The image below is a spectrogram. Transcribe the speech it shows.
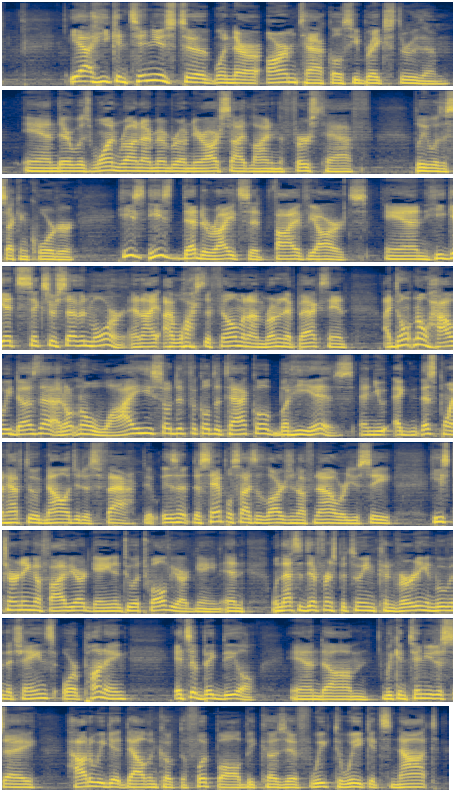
Yeah, he continues to, when there are arm tackles, he breaks through them. And there was one run I remember near our sideline in the first half. I believe it was the second quarter. He's he's dead to rights at five yards, and he gets six or seven more. And I, I watched the film and I'm running it back saying, I don't know how he does that. I don't know why he's so difficult to tackle, but he is. And you at this point have to acknowledge it as fact. It isn't the sample size is large enough now where you see he's turning a five yard gain into a 12 yard gain. And when that's the difference between converting and moving the chains or punting, it's a big deal. And um, we continue to say, how do we get Dalvin Cook the football? Because if week to week it's not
